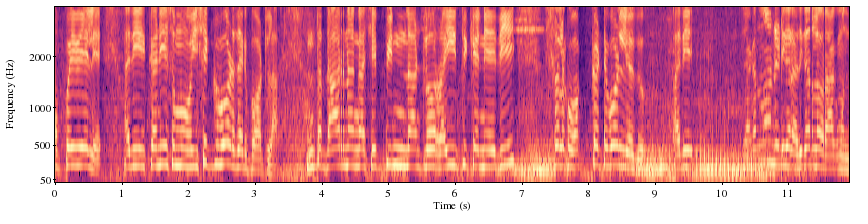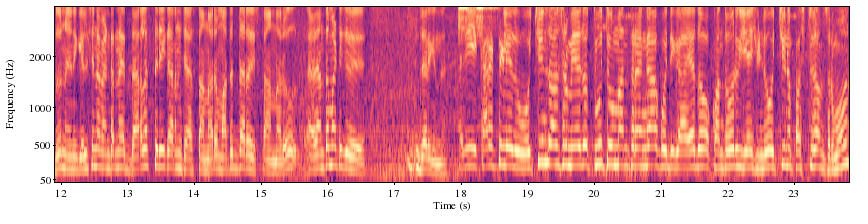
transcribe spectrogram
ముప్పై వేలే. అది కనీసము ఇసుక్కు కూడా సరిపోవట్లా. ఇంత దారుణంగా చెప్పిన దాంట్లో రైతుకి అనేది అసలు ఒక్కటి కూడా లేదు. అది జగన్మోహన్ రెడ్డి గారు అధికారంలో రాకముందు నేను గెలిచిన వెంటనే ధరల స్థిరీకరణ చేస్తా ఉన్నారు మద్దతు ధర ఇస్తా ఉన్నారు అది ఎంత మటుకు జరిగింది. అది కరెక్ట్ లేదు. వచ్చిన సంవత్సరం ఏదో తూతు మంత్రంగా కొద్దిగా ఏదో కొంతవరకు చేసిండు. వచ్చిన ఫస్ట్ సంవత్సరము.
